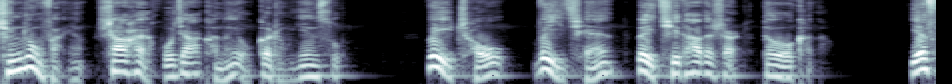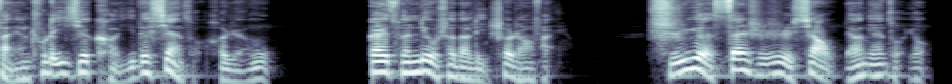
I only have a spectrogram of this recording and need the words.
群众反映杀害胡家可能有各种因素。为仇、为钱、为其他的事儿都有可能，也反映出了一些可疑的线索和人物。该村六社的李社长反映，十月三十日下午两点左右，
